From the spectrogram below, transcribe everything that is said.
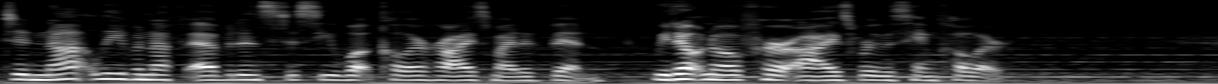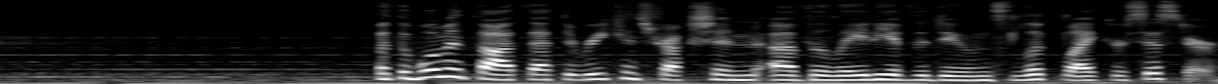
did not leave enough evidence to see what color her eyes might have been. We don't know if her eyes were the same color. But the woman thought that the reconstruction of the Lady of the Dunes looked like her sister.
